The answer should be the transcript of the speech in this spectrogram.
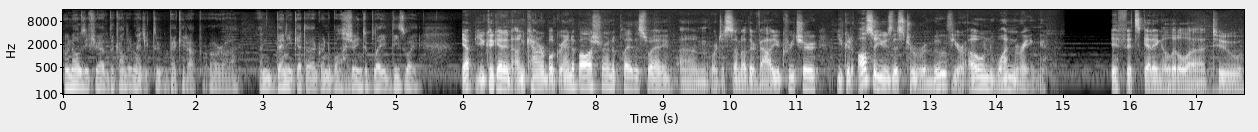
who knows if you have the counter magic to back it up, or uh, and then you get a Grand Abolisher into play this way. Yep, you could get an uncounterable Grand Abolisher into play this way, um, or just some other value creature. You could also use this to remove your own One Ring, if it's getting a little uh, too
